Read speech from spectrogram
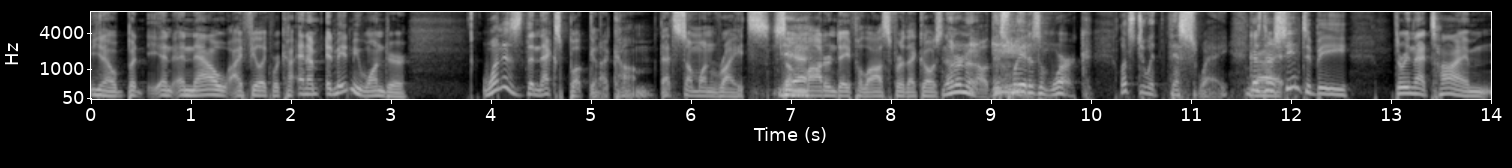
you know but and and now i feel like we're kind and I'm- it made me wonder when is the next book gonna come that someone writes some Yeah. modern day philosopher that goes no no no no this way it doesn't work let's do it this way because there Right. seemed to be during that time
